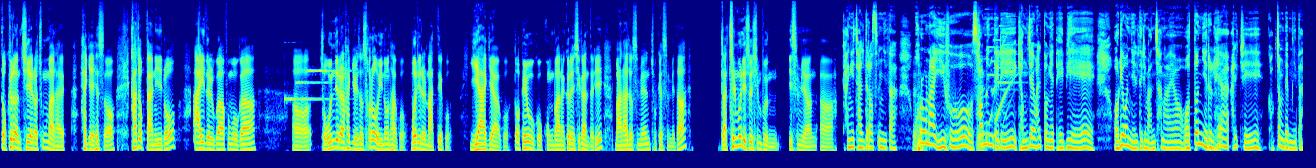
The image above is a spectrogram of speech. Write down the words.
또 그런 지혜로 충만하게 해서 가족 단위로 아이들과 부모가 어, 좋은 일을 하기 위해서 서로 의논하고 머리를 맞대고 이야기하고 또 배우고 공부하는 그런 시간들이 많아졌으면 좋겠습니다. 자 질문 있으신 분 있으면 어, 강의 잘 들었습니다. 네. 코로나 이후 서민들이 경제 활동에 대비해 어려운 일들이 많잖아요. 어떤 일을 해야 할지 걱정됩니다.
